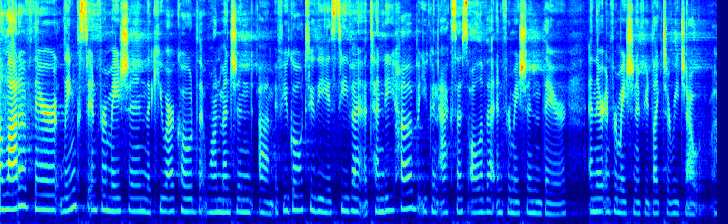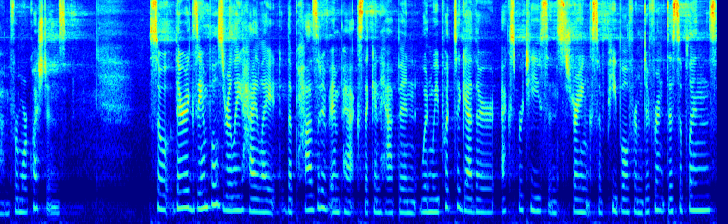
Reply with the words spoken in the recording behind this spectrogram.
A lot of their links to information, the QR code that Juan mentioned, um, if you go to the CVent attendee hub, you can access all of that information there, and their information if you'd like to reach out um, for more questions. So their examples really highlight the positive impacts that can happen when we put together expertise and strengths of people from different disciplines,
